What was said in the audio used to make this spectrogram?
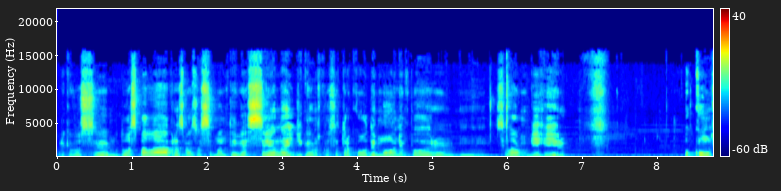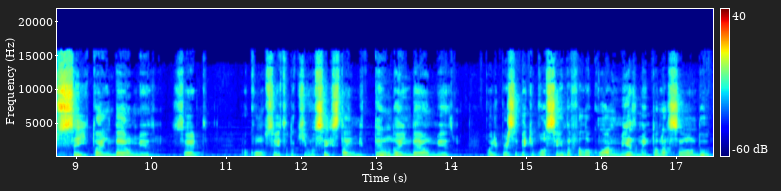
Porque você mudou as palavras, mas você manteve a cena e digamos que você trocou o demônio por, sei lá, um guerreiro o conceito ainda é o mesmo, certo? O conceito do que você está imitando ainda é o mesmo. Pode perceber que você ainda falou com a mesma entonação do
